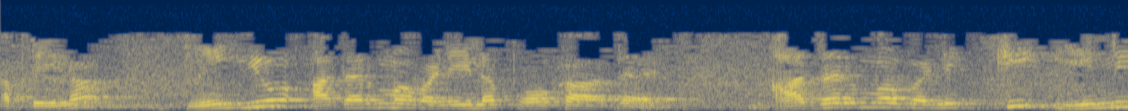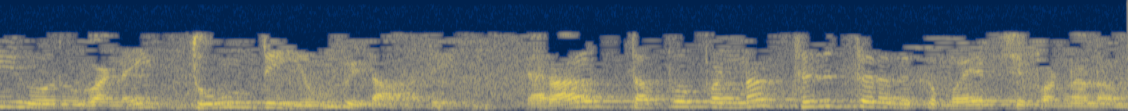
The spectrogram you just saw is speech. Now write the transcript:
அப்படின்னா நீயும் அதர்ம வழியில போகாத அதர்ம வழிக்கு இனி ஒருவனை தூண்டியும் விடாது. யாராவது தப்பு பண்ணா திருத்துறதுக்கு முயற்சி பண்ணணும்.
